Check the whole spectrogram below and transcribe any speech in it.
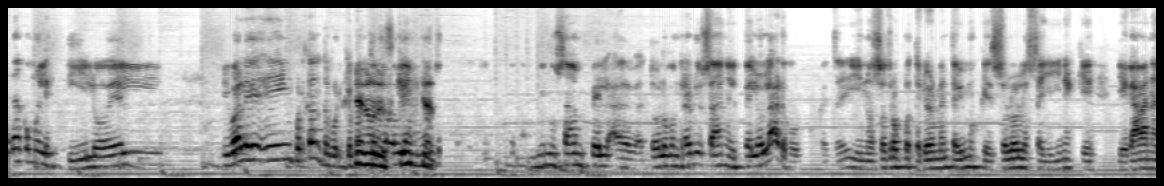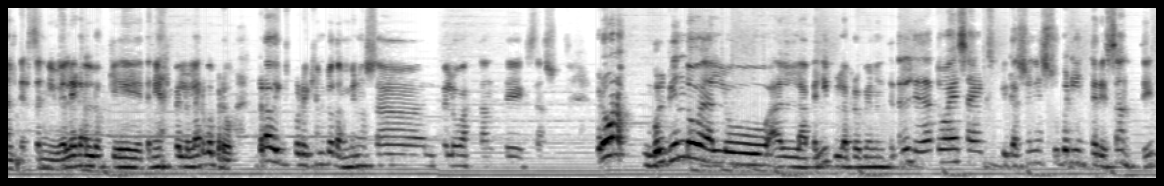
era como el estilo de él. Igual es, es importante porque Era un skinhead. muchos también usaban pel- a- a todo lo contrario, usaban el pelo largo. ¿cachai? Y nosotros posteriormente vimos que solo los Saiyajines que llegaban al tercer nivel eran los que tenían el pelo largo, pero Raditz, por ejemplo, también usaba el pelo bastante extenso. Pero bueno, volviendo a, lo- a la película propiamente tal, le da todas esas explicaciones súper interesantes,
